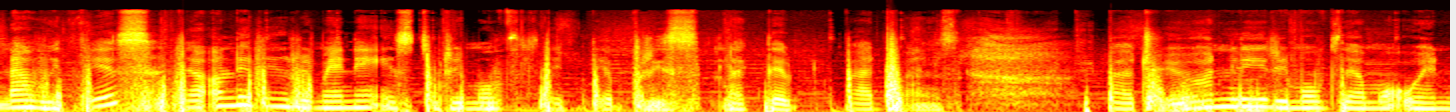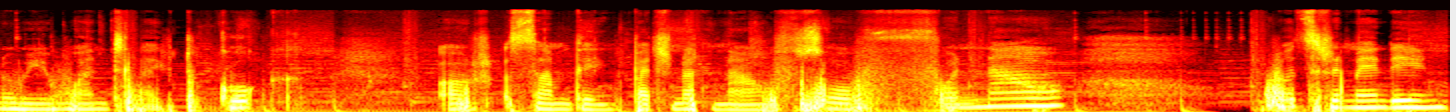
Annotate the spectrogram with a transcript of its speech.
now with this the only thing remaining is to remove the debris like the bad ones. But we only remove them when we want like to cook or something but not now. So for now what's remaining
